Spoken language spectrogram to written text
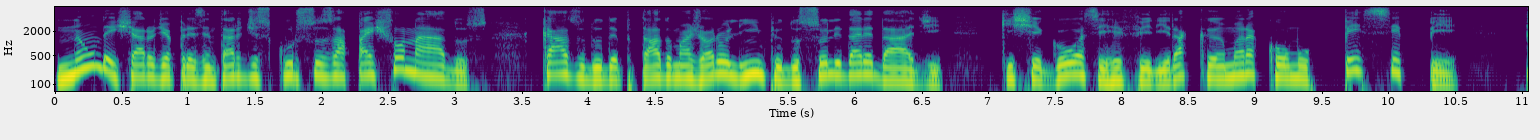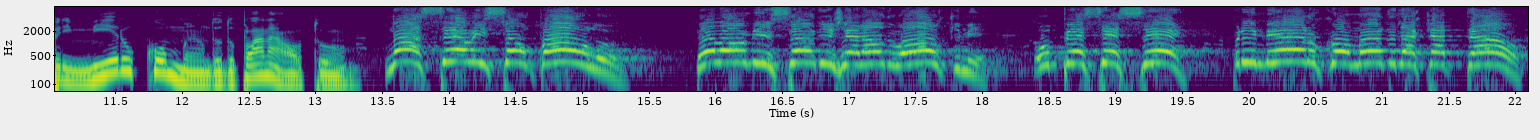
não deixaram de apresentar discursos apaixonados. Caso do deputado Major Olímpio do Solidariedade, que chegou a se referir à Câmara como PCP primeiro comando do Planalto. Nasceu em São Paulo, pela omissão de Geraldo Alckmin, o PCC, primeiro comando da capital.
